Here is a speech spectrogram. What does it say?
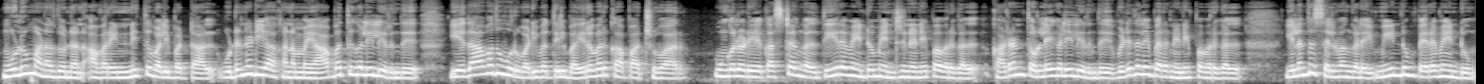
முழு மனதுடன் அவரை நினைத்து வழிபட்டால் உடனடியாக நம்மை ஆபத்துகளில் இருந்து ஏதாவது ஒரு வடிவத்தில் பைரவர் காப்பாற்றுவார். உங்களுடைய கஷ்டங்கள் தீர வேண்டும் என்று நினைப்பவர்கள் கடன் தொல்லைகளில் இருந்து விடுதலை பெற நினைப்பவர்கள் இழந்த செல்வங்களை மீண்டும் பெற வேண்டும்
